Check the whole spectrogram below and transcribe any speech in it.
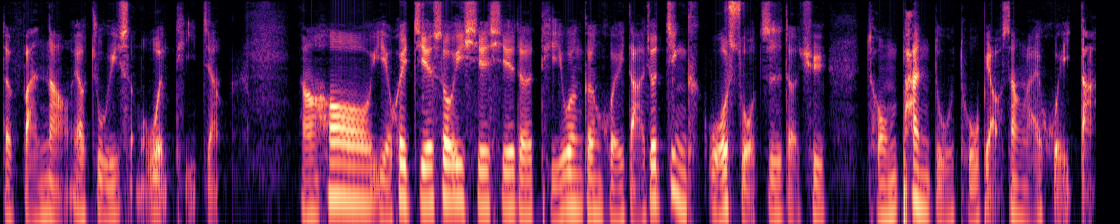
的烦恼要注意什么问题？这样，然后也会接受一些些的提问跟回答，就尽我所知的去从判读图表上来回答。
